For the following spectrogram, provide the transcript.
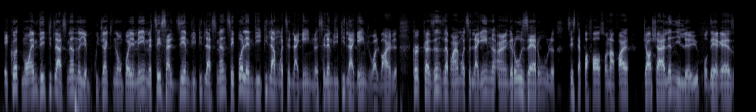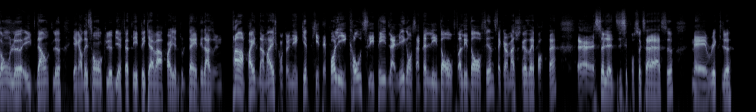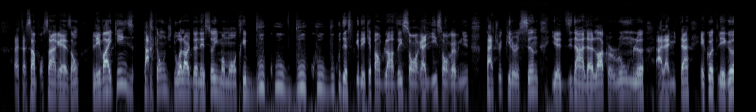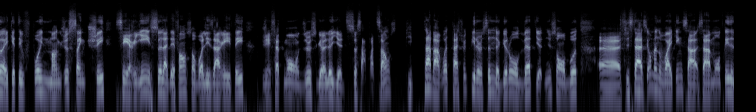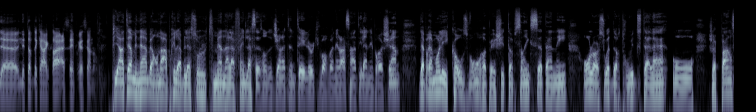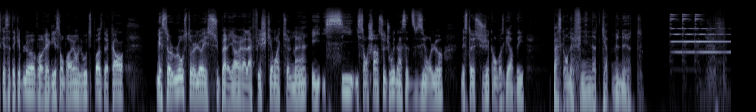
Écoute, mon MVP de la semaine, il y a beaucoup de gens qui n'ont pas aimé, mais tu sais, ça le dit MVP de la semaine, c'est pas l'MVP de la moitié de la game, c'est l'MVP de la game, je vois le vert. Kirk Cousins, la première moitié de la game, un gros zéro. Tu sais, c'était pas fort son affaire. Josh Allen, il l'a eu pour des raisons évidentes. Il a gardé son club, il a fait les plays qu'il avait à faire. Il a tout le temps été dans une tempête de neige contre une équipe qui n'était pas les Colts, les pays de la Ligue. On s'appelle les, les Dolphins. Fait qu'un match très important. Euh, cela dit, c'est pour ça que ça allait à ça. Mais Rick, là, tu as 100% raison. Les Vikings, par contre, je dois leur donner ça. Ils m'ont montré beaucoup, beaucoup, beaucoup d'esprit d'équipe en voulant dire. Ils sont ralliés, ils sont revenus. Patrick Peterson, il a dit dans le locker room là, à la mi-temps Écoute, les gars, inquiétez-vous pas, il nous manque juste 5 touchés. C'est rien, ça, la défense, on va les arrêter. J'ai fait, mon Dieu, ce gars-là, il a dit ça, ça n'a pas de sens. Puis tabarouette, Patrick Peterson, le good old vet, il a tenu son bout. Euh, félicitations, man, aux Vikings. Ça, a montré une étoffe de caractère assez impressionnante. Puis en terminant, ben, on a appris la blessure qui mène à la fin de la saison de Jonathan Taylor, qui va revenir en santé l'année prochaine. D'après moi, les Colts vont repêcher top 5 cette année. On leur souhaite de retrouver du talent. On, je pense que cette équipe-là va régler son problème au niveau du poste de corps. Mais ce roster-là est supérieur à la fiche qu'ils ont actuellement. Et ici, ils sont chanceux de jouer dans cette division-là. Mais c'est un sujet qu'on va se garder parce qu'on a fini notre 4 minutes.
